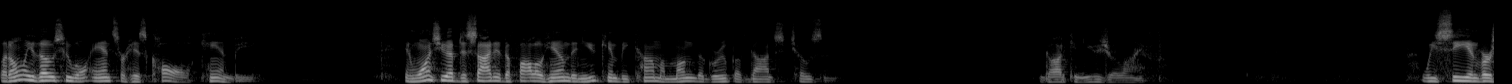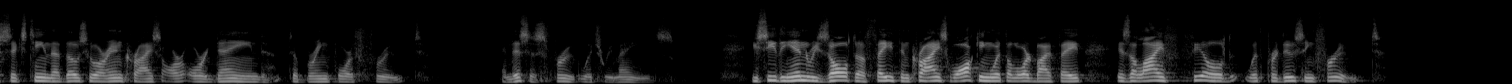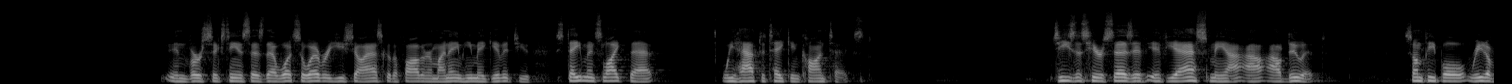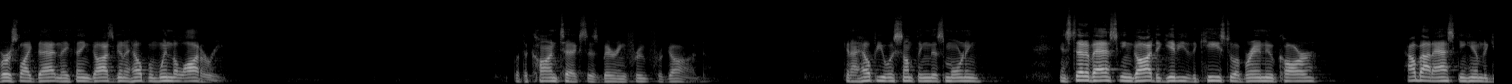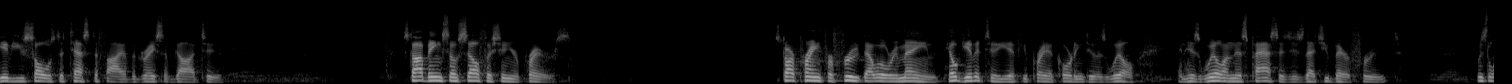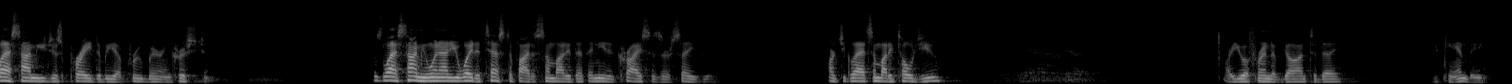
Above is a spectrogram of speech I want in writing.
But only those who will answer his call can be. And once you have decided to follow him, then you can become among the group of God's chosen. God can use your life. We see in verse 16 that those who are in Christ are ordained to bring forth fruit. And this is fruit which remains. You see, the end result of faith in Christ, walking with the Lord by faith, is a life filled with producing fruit in verse 16 it says that whatsoever ye shall ask of the Father in my name, he may give it to you. Statements like that we have to take in context. Jesus here says, if, if you ask me, I, I, I'll do it. Some people read a verse like that and they think God's going to help them win the lottery. But the context is bearing fruit for God. Can I help you with something this morning? Instead of asking God to give you the keys to a brand new car, how about asking Him to give you souls to testify of the grace of God too? Stop being so selfish in your prayers. Start praying for fruit that will remain. He'll give it to you if you pray according to His will. And His will in this passage is that you bear fruit. Amen. When's the last time you just prayed to be a fruit bearing Christian? When's the last time you went out of your way to testify to somebody that they needed Christ as their Savior? Aren't you glad somebody told you? Are you a friend of God today? You can be.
